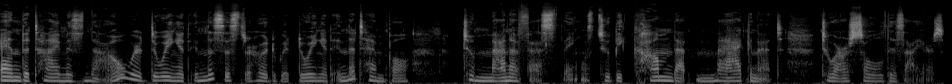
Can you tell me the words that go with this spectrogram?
and the time is now. We're doing it in the sisterhood, we're doing it in the temple to manifest things, to become that magnet to our soul desires.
